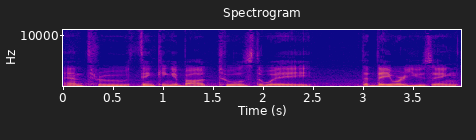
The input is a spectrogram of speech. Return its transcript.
and through thinking about tools the way that they were using,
